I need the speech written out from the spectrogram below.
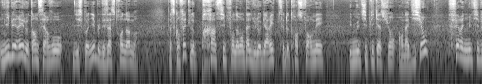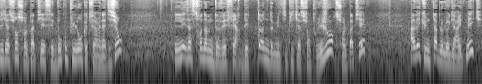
libérer le temps de cerveau disponible des astronomes. Parce qu'en fait, le principe fondamental du logarithme, c'est de transformer une multiplication en addition. Faire une multiplication sur le papier, c'est beaucoup plus long que de faire une addition. Les astronomes devaient faire des tonnes de multiplications tous les jours sur le papier. Avec une table logarithmique,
